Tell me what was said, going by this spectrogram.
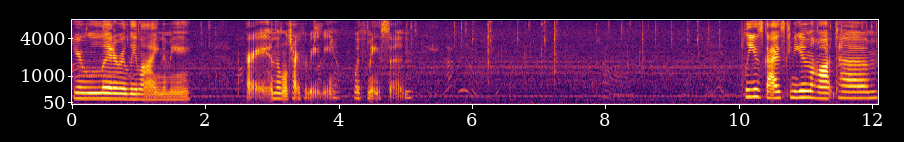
You're literally lying to me. Alright, and then we'll try for baby with Mason. Please, guys, can you get in the hot tub?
